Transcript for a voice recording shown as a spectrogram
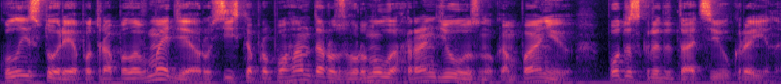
Коли історія потрапила в медіа, російська пропаганда розгорнула грандіозну кампанію по дискредитації України.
